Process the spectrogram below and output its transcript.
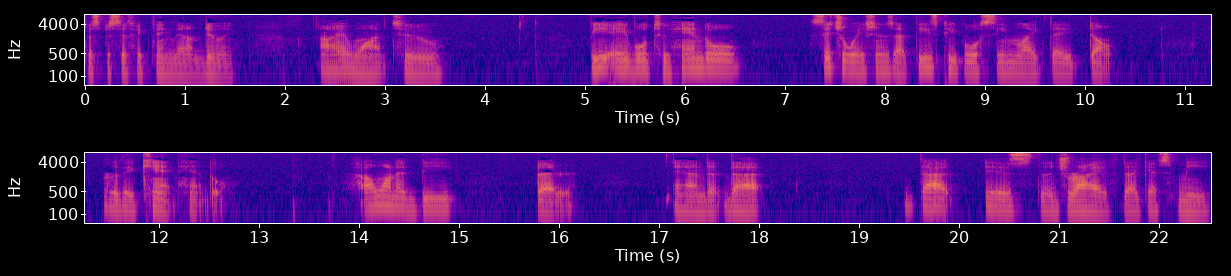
the specific thing that I'm doing. I want to be able to handle situations that these people seem like they don't or they can't handle. I want to be better. And that that is the drive that gets me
